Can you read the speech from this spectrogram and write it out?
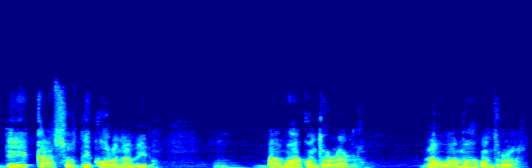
de casos de coronavirus. Vamos a controlarlo, lo vamos a controlar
